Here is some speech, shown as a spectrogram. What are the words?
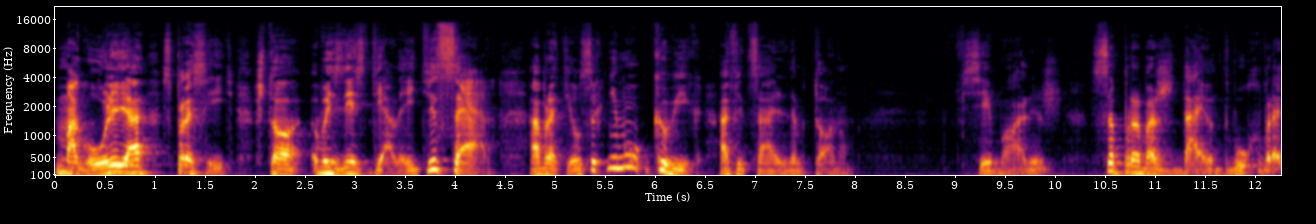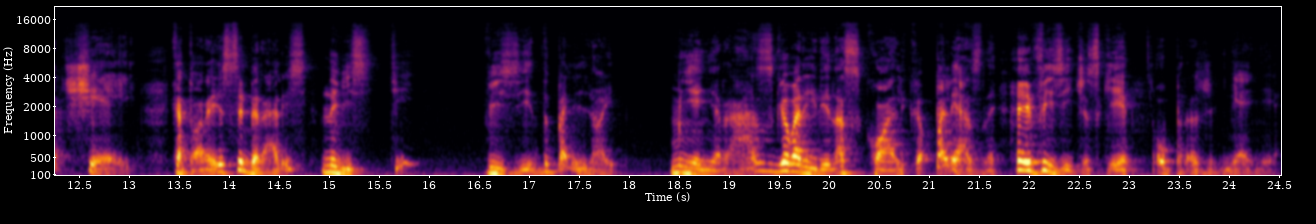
«Могу ли я спросить, что вы здесь делаете, сэр?» — обратился к нему Квик официальным тоном. «Всего лишь сопровождаю двух врачей, которые собирались навести визит больной. Мне не раз говорили, насколько полезны физические упражнения.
